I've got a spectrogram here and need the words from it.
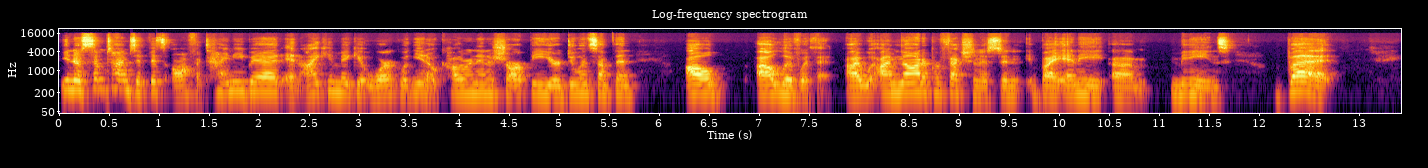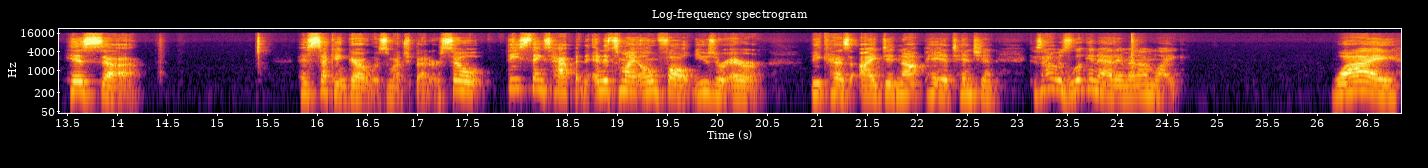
you know, sometimes if it's off a tiny bit and I can make it work with, you know, coloring in a Sharpie or doing something, I'll I'll live with it. I, I'm not a perfectionist in, by any um, means, but his uh, his second go was much better. So these things happen, and it's my own fault, user error, because I did not pay attention. Because I was looking at him and I'm like, why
